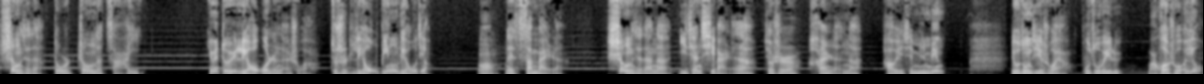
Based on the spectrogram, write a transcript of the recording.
剩下的都是征的杂役。因为对于辽国人来说啊，就是辽兵辽将，啊，那三百人，剩下的呢一千七百人啊，就是汉人呢，还有一些民兵。刘宗吉说呀，不足为虑。马扩说：“哎呦，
